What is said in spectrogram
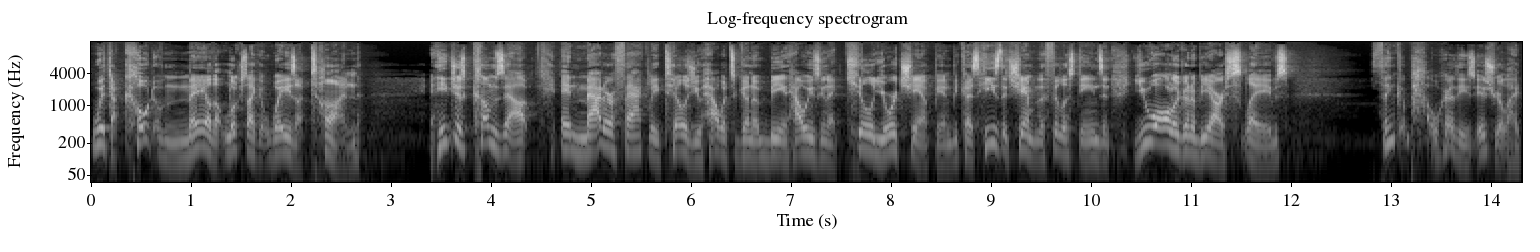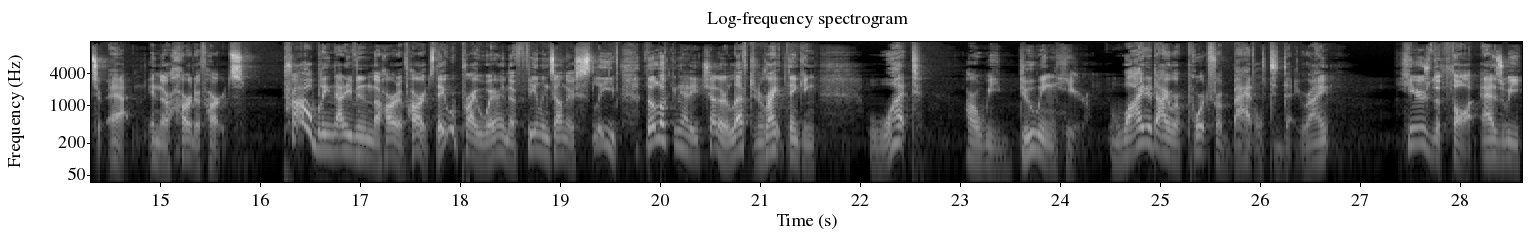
with a coat of mail that looks like it weighs a ton? And he just comes out and matter of factly tells you how it's going to be and how he's going to kill your champion because he's the champion of the Philistines and you all are going to be our slaves. Think about where these Israelites are at in their heart of hearts probably not even in the heart of hearts. They were probably wearing their feelings on their sleeve. They're looking at each other left and right, thinking, What are we doing here? Why did I report for battle today, right? Here's the thought as we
